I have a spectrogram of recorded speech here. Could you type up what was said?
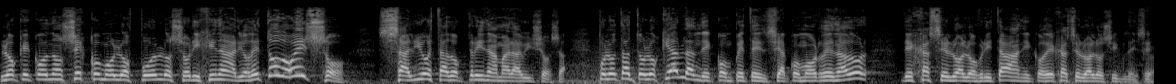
lo que conoces como los pueblos originarios. De todo eso salió esta doctrina maravillosa. Por lo tanto, los que hablan de competencia como ordenador, dejáselo a los británicos, dejáselo a los ingleses.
